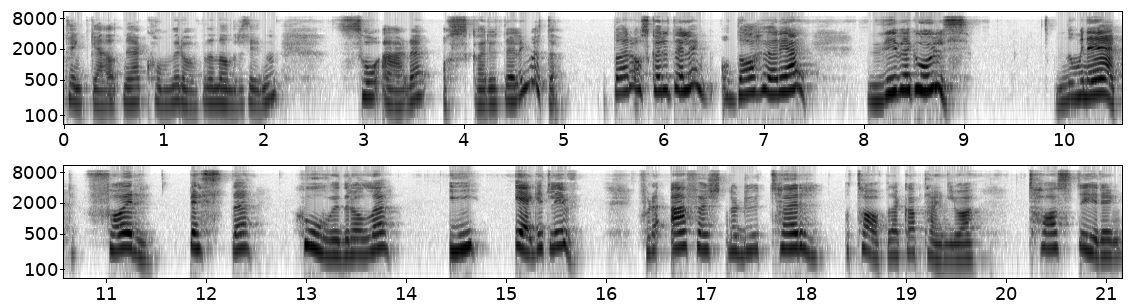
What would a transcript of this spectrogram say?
tenker jeg at når jeg kommer over på den andre siden, så er det Oscar-utdeling, vet du. Da er det Oscar-utdeling. Og da hører jeg Vibeke Ols nominert for beste hovedrolle i eget liv. For det er først når du tør å ta på deg kapteinlua, ta styring,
